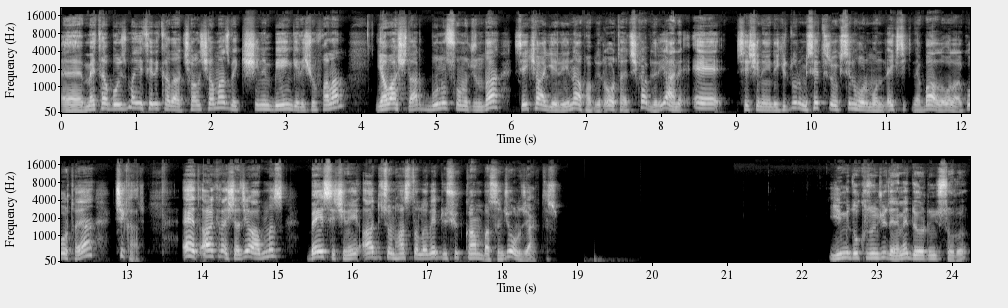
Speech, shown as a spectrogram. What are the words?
E, metabolizma yeteri kadar çalışamaz ve kişinin beyin gelişimi falan yavaşlar. Bunun sonucunda zeka geriliği ne yapabilir? Ortaya çıkabilir. Yani E seçeneğindeki durum ise tiroksin hormonunun eksikliğine bağlı olarak ortaya çıkar. Evet arkadaşlar cevabımız B seçeneği Addison hastalığı ve düşük kan basıncı olacaktır. 29. deneme 4. soru.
